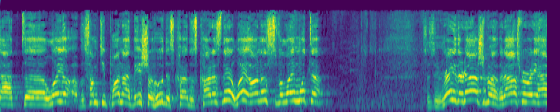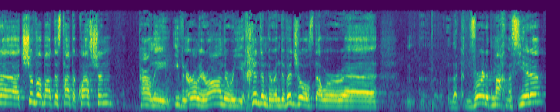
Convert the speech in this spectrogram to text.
that uh, some tipana beishahu there's there's karas there loy honest v'loy muta. So ready the Rashba. The Rashba already had a tshuva about this type of question. Apparently, even earlier on, there were yichidim, there were individuals that were uh, that converted machmas yira.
